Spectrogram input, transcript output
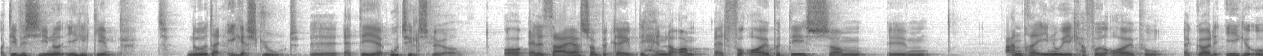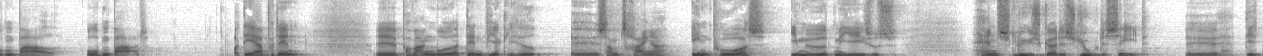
Og det vil sige noget ikke gemt, noget der ikke er skjult, øh, at det er utilsløret. Og aletheia som begreb, det handler om at få øje på det, som øh, andre endnu ikke har fået øje på. At gøre det ikke åbenbaret, åbenbart. Og det er på den, øh, på mange måder den virkelighed, øh, som trænger ind på os i mødet med Jesus. Hans lys gør det skjulte set, øh, det,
